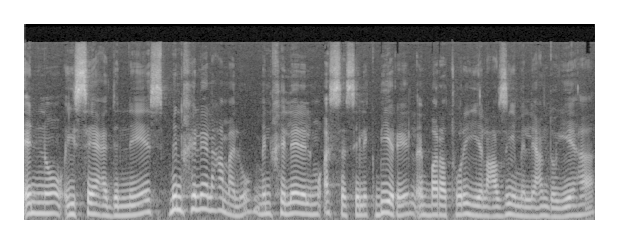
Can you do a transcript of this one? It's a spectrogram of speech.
إنه يساعد الناس من خلال عمله من خلال المؤسسة الكبيرة الإمبراطورية العظيمة اللي عنده إياها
